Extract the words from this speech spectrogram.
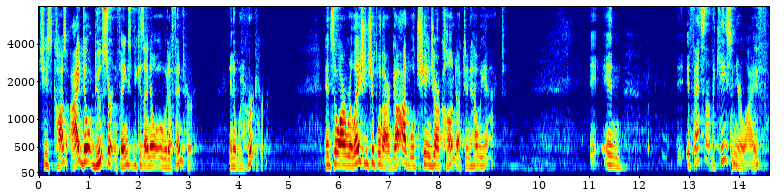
She's caused, I don't do certain things because I know it would offend her and it would hurt her. And so our relationship with our God will change our conduct in how we act. And if that's not the case in your life,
